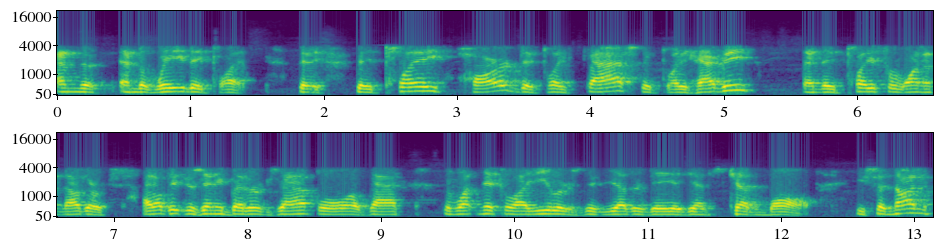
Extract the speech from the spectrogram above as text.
and the and the way they play. They they play hard, they play fast, they play heavy, and they play for one another. I don't think there's any better example of that than what Nikolai Ehlers did the other day against Kevin Bahl. He said, not,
